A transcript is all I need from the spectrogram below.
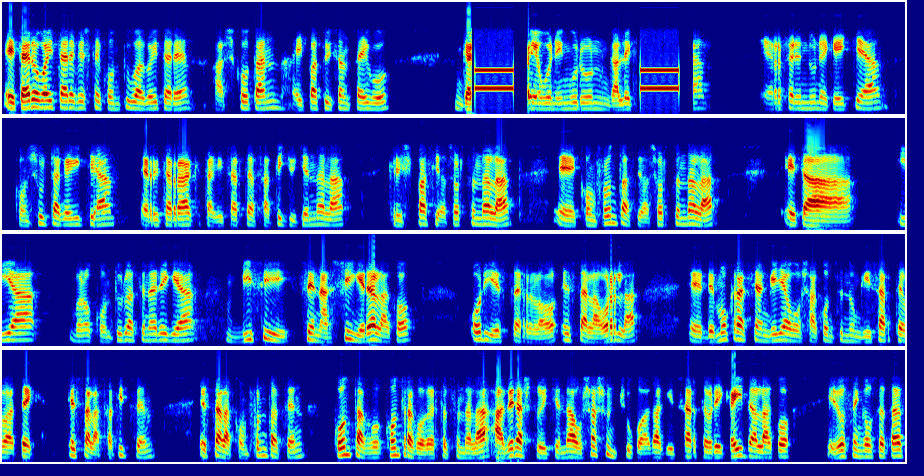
Eta ero baita ere beste kontu bat baita ere, askotan, aipatu izan zaigu, gai hauen ingurun, galek erreferendunek eitea, konsultak egitea, herritarrak eta gizartea zatitu dela, krispazioa sortzen dela, e, konfrontazioa sortzen dela, eta ia, bueno, konturatzen ari gea, bizi zen hasi geralako, hori ez dela, ez dela horrela, e, demokrazian gehiago sakontzen duen gizarte batek ez dela zatitzen, ez dela konfrontatzen, kontrako, kontrako gertatzen dela, aderastu egiten da, osasuntxukoa da gizarte hori gaidalako edozen gauzataz,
